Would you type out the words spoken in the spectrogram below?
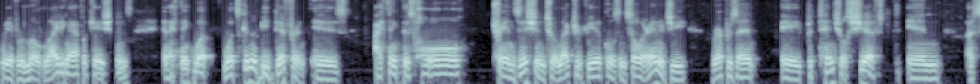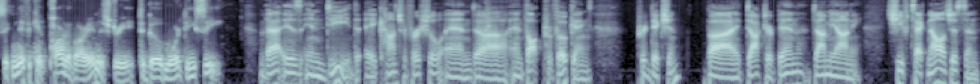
We have remote lighting applications. And I think what, what's going to be different is I think this whole transition to electric vehicles and solar energy represent a potential shift in a significant part of our industry to go more DC. That is indeed a controversial and uh, and thought provoking prediction by Dr. Ben Damiani, chief technologist and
